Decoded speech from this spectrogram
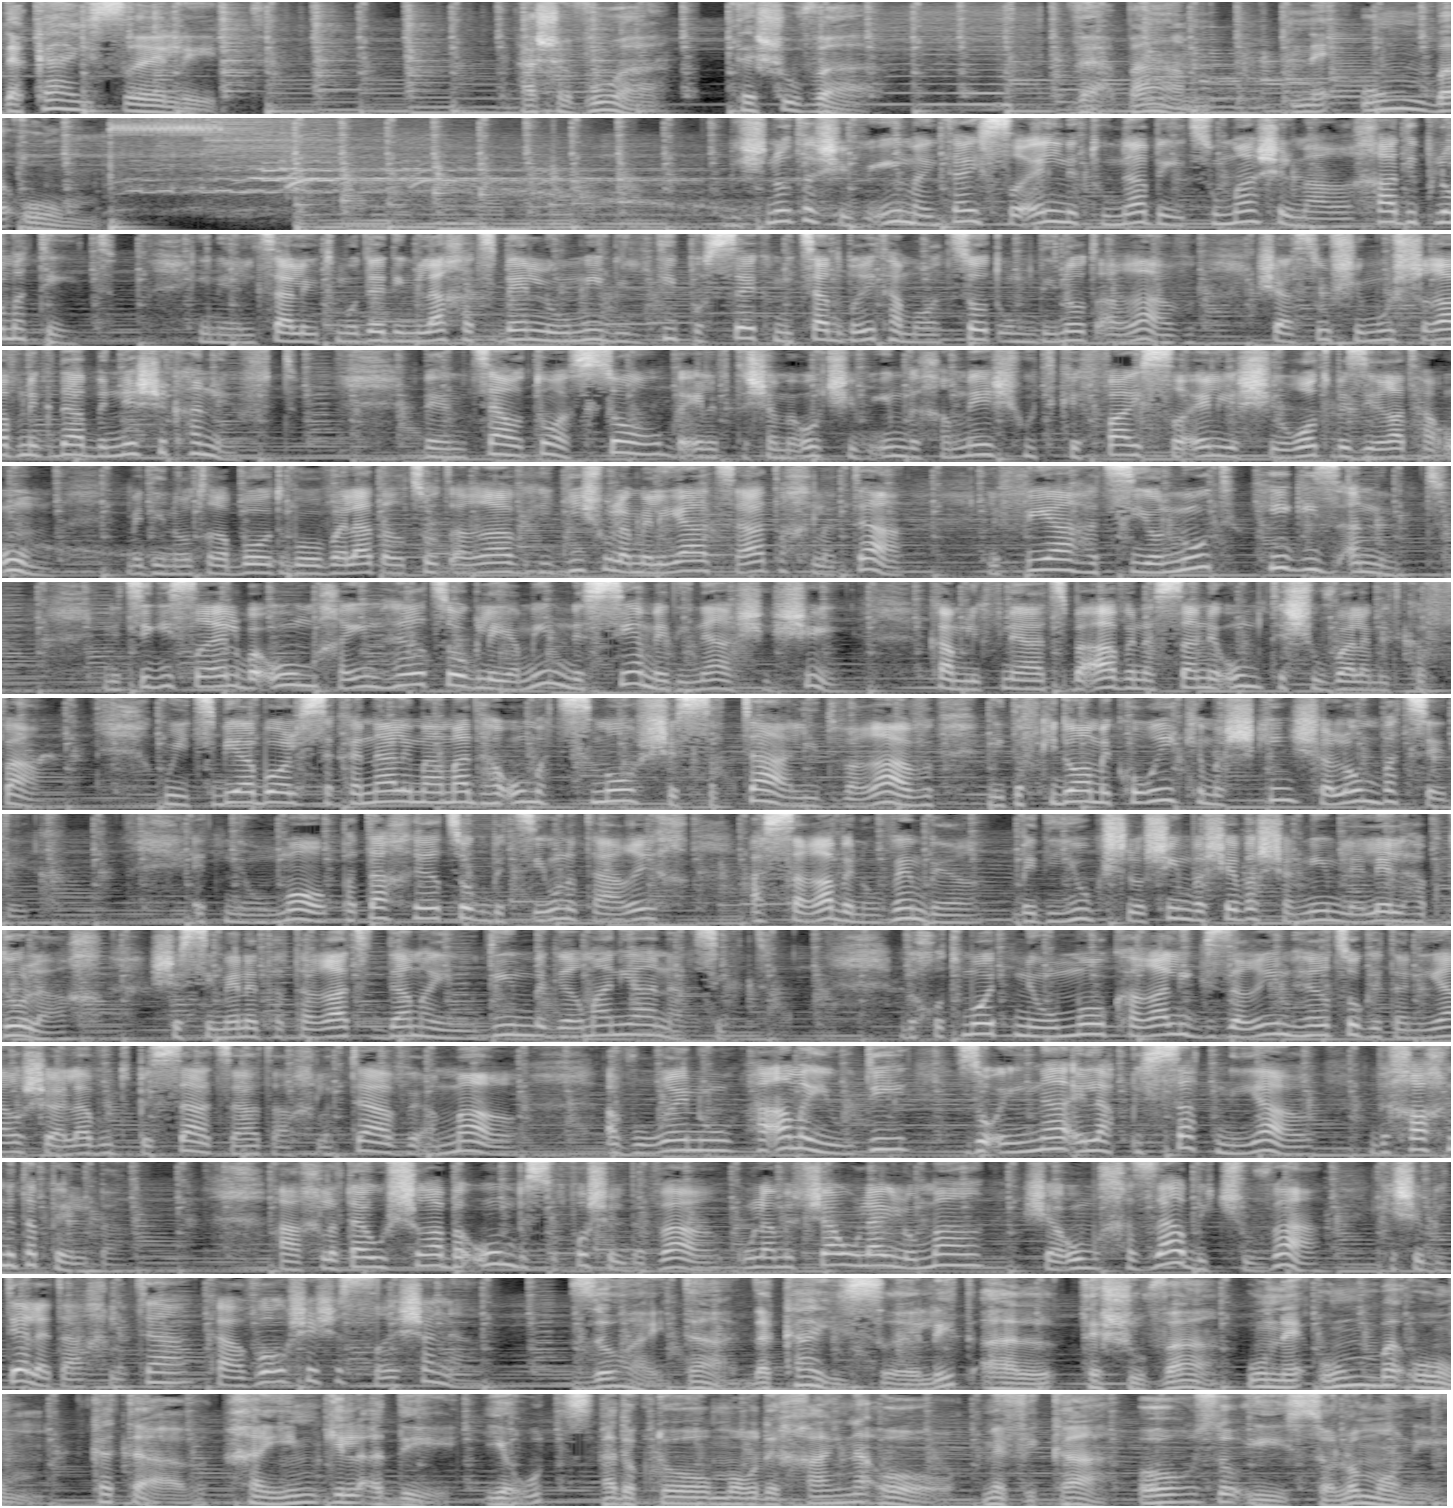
דקה ישראלית. השבוע תשובה, והפעם נאום באו"ם. בשנות ה-70 הייתה ישראל נתונה בעיצומה של מערכה דיפלומטית. היא נאלצה להתמודד עם לחץ בינלאומי בלתי פוסק מצד ברית המועצות ומדינות ערב, שעשו שימוש רב נגדה בנשק הנפט. באמצע אותו עשור, ב-1975, הותקפה ישראל ישירות בזירת האו"ם. מדינות רבות בהובלת ארצות ערב הגישו למליאה הצעת החלטה, לפיה הציונות היא גזענות. נציג ישראל באו"ם, חיים הרצוג, לימים נשיא המדינה השישי, קם לפני ההצבעה ונשא נאום תשובה למתקפה. הוא הצביע בו על סכנה למעמד האו"ם עצמו, שסטה, לדבריו, מתפקידו המקורי כמשכין שלום וצדק. את נאומו פתח הרצוג בציון התאריך 10 בנובמבר, בדיוק 37 שנים לליל הבדולח, שסימן את התרת דם היהודים בגרמניה הנאצית. בחותמו את נאומו קרא לגזרים הרצוג את הנייר שעליו הודפסה הצעת ההחלטה ואמר, עבורנו, העם היהודי, זו אינה אלא פיסת נייר, וכך נטפל בה. ההחלטה אושרה באו"ם בסופו של דבר, אולם אפשר אולי לומר שהאו"ם חזר בתשובה כשביטל את ההחלטה כעבור 16 שנה. זו הייתה דקה ישראלית על תשובה ונאום באו"ם. כתב חיים גלעדי, ייעוץ הדוקטור מרדכי נאור, מפיקה אור זועי סולומוני.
